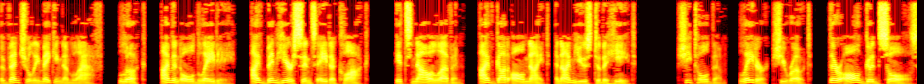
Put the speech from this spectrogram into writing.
eventually making them laugh. Look. I'm an old lady. I've been here since 8 o'clock. It's now 11. I've got all night, and I'm used to the heat." She told them. Later, she wrote, "They're all good souls.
